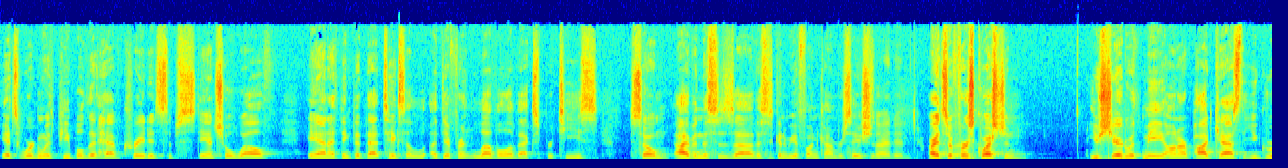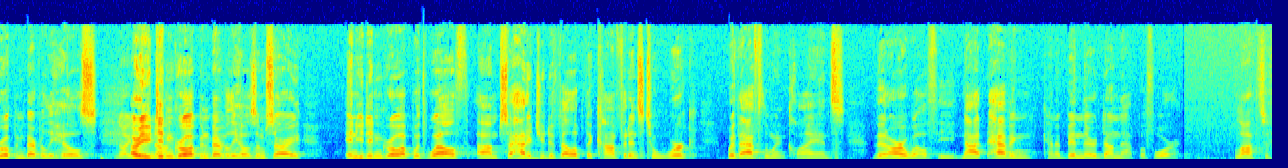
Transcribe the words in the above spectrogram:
it's working with people that have created substantial wealth. And I think that that takes a, a different level of expertise. So, Ivan, this is, uh, this is going to be a fun conversation. I'm excited. All right, so first question. You shared with me on our podcast that you grew up in Beverly Hills. No, or did you not. didn't grow up in Beverly Hills, I'm sorry and you didn't grow up with wealth. Um, so, how did you develop the confidence to work with affluent clients that are wealthy, not having kind of been there, done that before? Lots of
